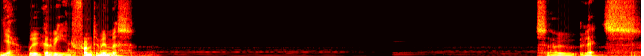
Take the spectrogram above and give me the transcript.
yeah, we're going to be in front of Minmus. So let's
